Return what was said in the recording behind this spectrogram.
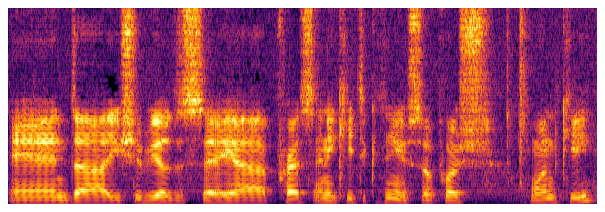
And uh, you should be able to say uh, press any key to continue. So push one key.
